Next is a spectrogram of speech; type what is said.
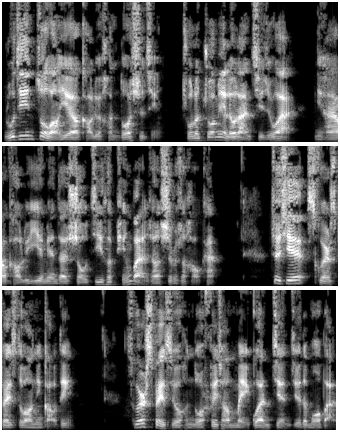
如今做网页要考虑很多事情，除了桌面浏览器之外。你还要考虑页面在手机和平板上是不是好看，这些 Squarespace 都帮你搞定。Squarespace 有很多非常美观简洁的模板，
